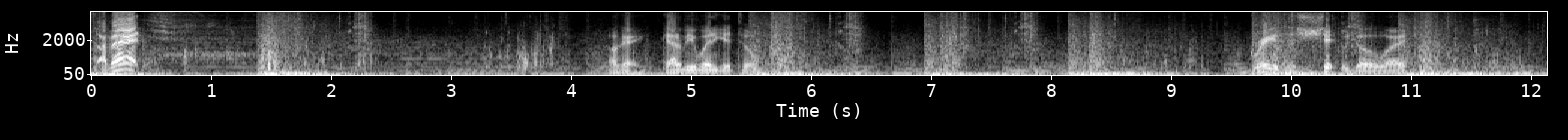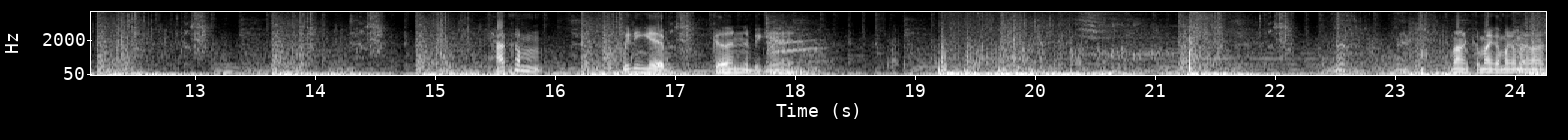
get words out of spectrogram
Stop it! Okay, gotta be a way to get to him. Great, this shit would go away. How come we didn't get a gun in the beginning? Come on, come on, come on, come on.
